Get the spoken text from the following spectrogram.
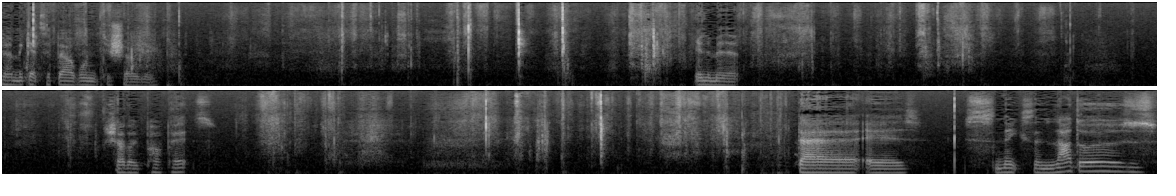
Let me get to the bit I wanted to show you. In a minute. Shadow puppets. There is snakes and ladders.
